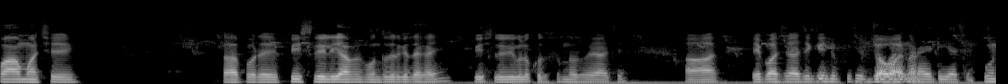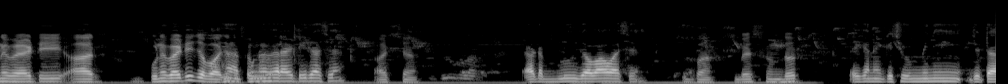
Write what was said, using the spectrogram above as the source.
পাম আছে। তারপরে পিস লিলি আমি বন্ধুদেরকে দেখাই। পিস লিলিগুলো কত সুন্দর হয়ে আছে। আর এ পাশে আছে কিছু কিছু জবা না? ভ্যারাইটি আছে। পুনে ভ্যারাইটি আর পুনে ভ্যারাইটি জবা আছে হ্যাঁ পুনে? ভ্যারাইটির আছে। আচ্ছা। একটা ব্লু জবাও আছে। বাহ বেশ সুন্দর। এখানে কিছু মিনি যেটা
